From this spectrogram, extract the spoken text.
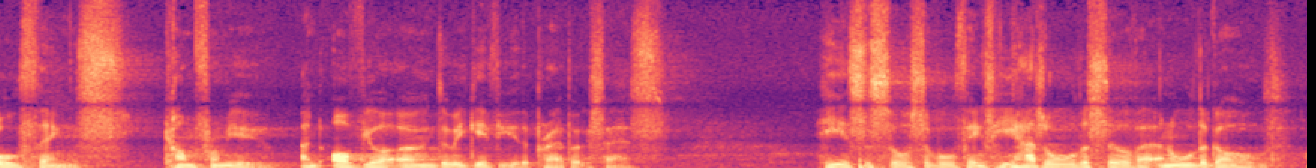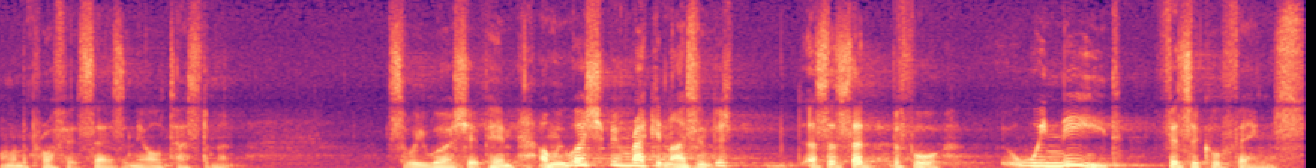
All things come from you, and of your own do we give you, the prayer book says. He is the source of all things. He has all the silver and all the gold, one of the prophets says in the Old Testament. So we worship him. And we worship him recognizing, just as I said before, we need physical things,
